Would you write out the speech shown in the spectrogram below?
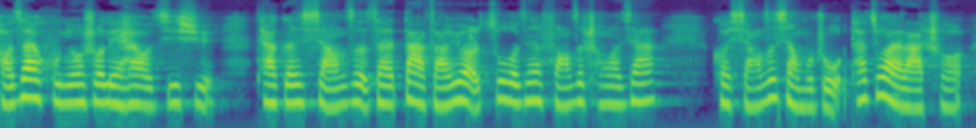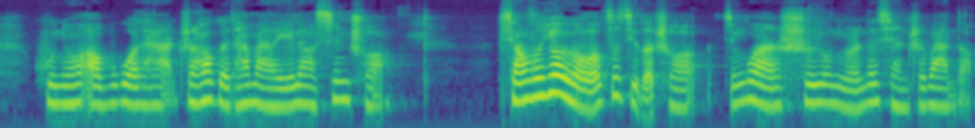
好在虎妞手里还有积蓄，他跟祥子在大杂院租了间房子，成了家。可祥子想不住，他就爱拉车，虎妞熬不过他，只好给他买了一辆新车。祥子又有了自己的车，尽管是用女人的钱置办的。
